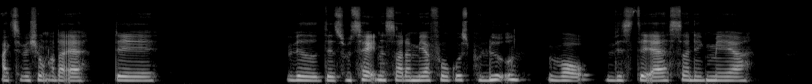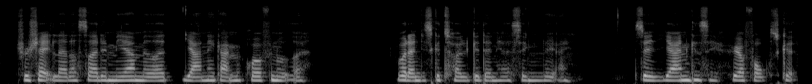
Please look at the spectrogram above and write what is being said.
aktivationer, der er. Det, ved det totale, så er der mere fokus på lyden, hvor hvis det er sådan ikke mere social latter, så er det mere med, at hjernen er i gang med at prøve at finde ud af, hvordan de skal tolke den her signalering. Så hjernen kan se, høre forskel.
